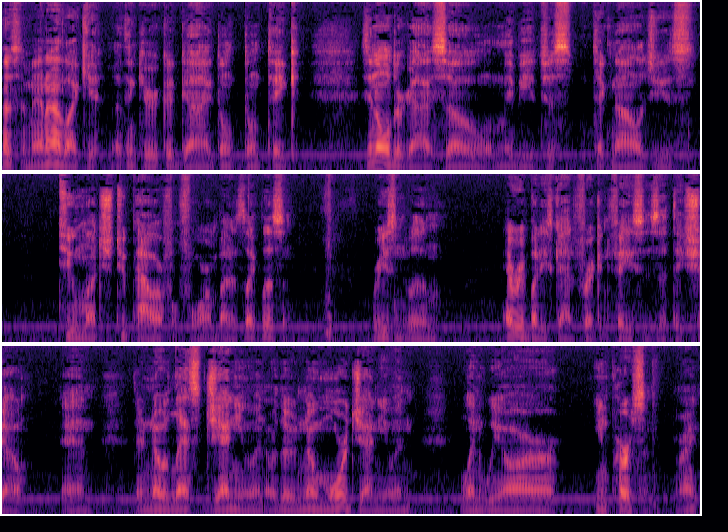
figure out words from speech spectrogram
"Listen, man, I like you. I think you're a good guy. Don't don't take." He's an older guy, so maybe it's just technology is too much, too powerful for him. But it's like, listen, reasoned with him. Everybody's got freaking faces that they show, and they're no less genuine or they're no more genuine when we are in person, right?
